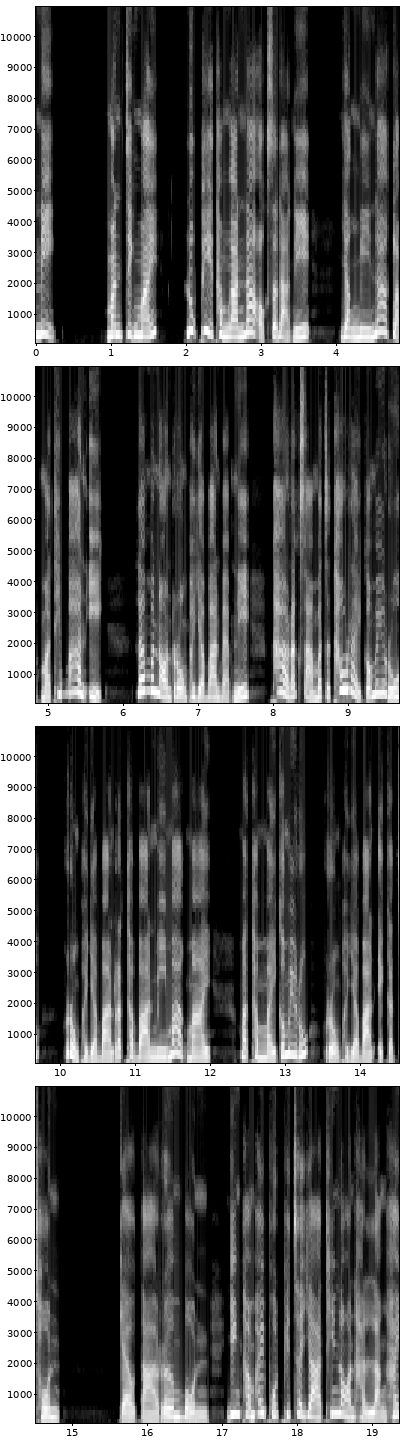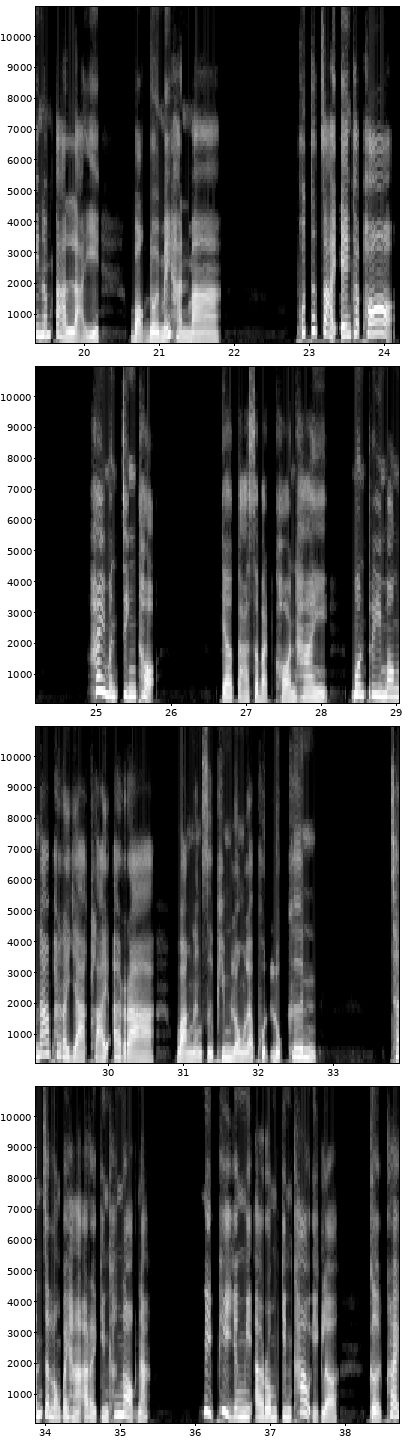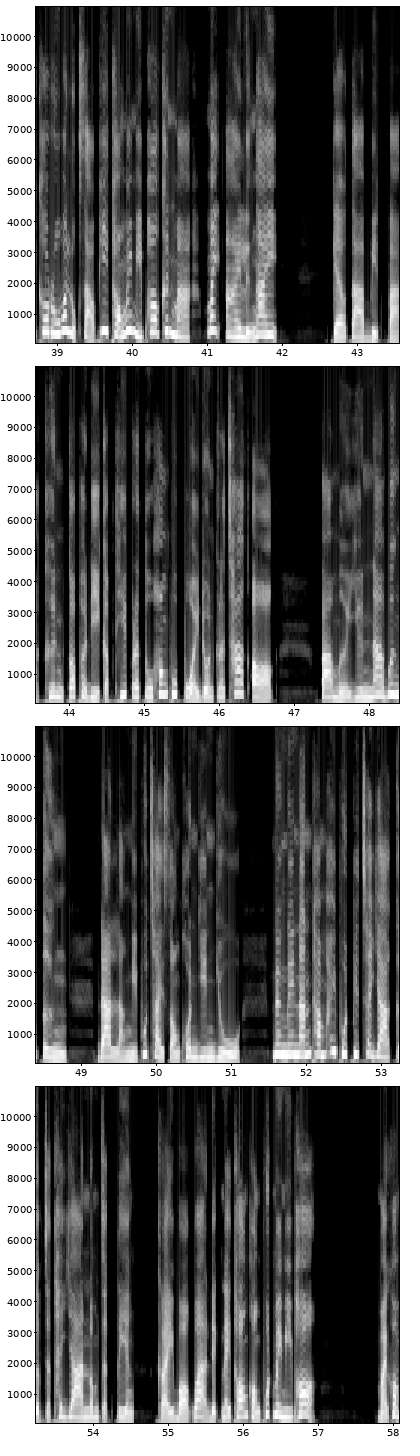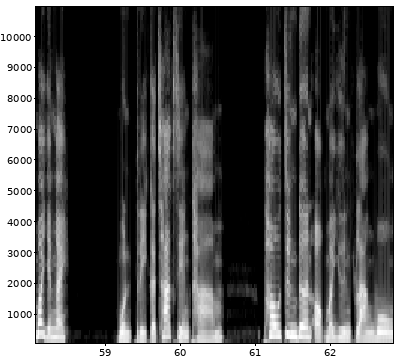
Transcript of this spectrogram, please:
นี่ มันจริงไหม ลูกพี่ทำงานหน้าออกสดาดนี้ ยังมีหน้ากลับมาที่บ้านอีก แล้วมานอนโรงพยาบาลแบบนี้ ค่ารักษามาจะเท่าไหร่ก็ไม่รู้ โรงพยาบาลรัฐบาลมีมากมาย มาทำไมก็ไม่รู้โรงพยาบาลเอกชน แก้วตาเริ่มบน่นยิ่งทำให้พุทธพิชยาที่นอนหันหลังให้น้ำตาไหล บอกโดยไม่หันมา พุทธจ่ายเองค่ะพ่อ ให้มันจริงเถอะแก้วตาสะบัดคอนให้ มนตรีมองหน้าภรรยาคล้ายอารา วางหนังสือพิมพ์ลงแล้วผุดลุกขึ้น ฉันจะลงไปหาอะไรกินข้างนอกนะ นี่พี่ยังมีอารมณ์กินข้าวอีกเหรอ เกิดใครเขารู้ว่าลูกสาวพี่ท้องไม่มีพ่อขึ้นมา ไม่อายหรือไง แก้วตาบิดปากขึ้นก็พอดีกับที่ประตูห้องผู้ป่วยโดนกระชากออก ป้าเหมยยืนหน้าบึ้งตึง ด้านหลังมีผู้ชายสองคนยืนอยู่ หนึ่งในนั้นทำให้พุทธพิชยาเกือบจะทะยานลมจากเตียง ใครบอกว่าเด็กในท้องของพุทธไม่มีพ่อ หมายความว่ายังไง บนตรีกระชากเสียงถาม เผาจึงเดินออกมายืนกลางวง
